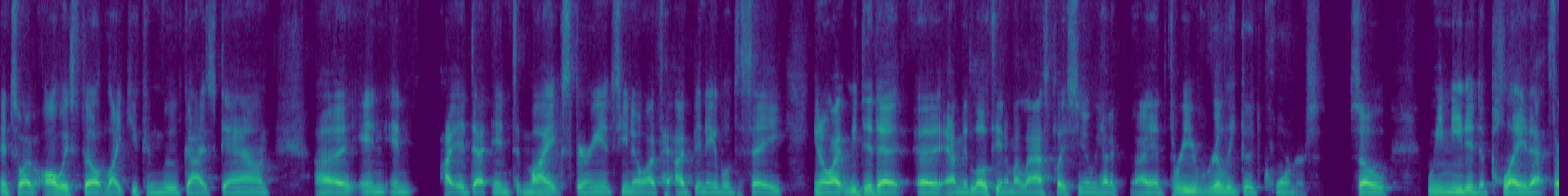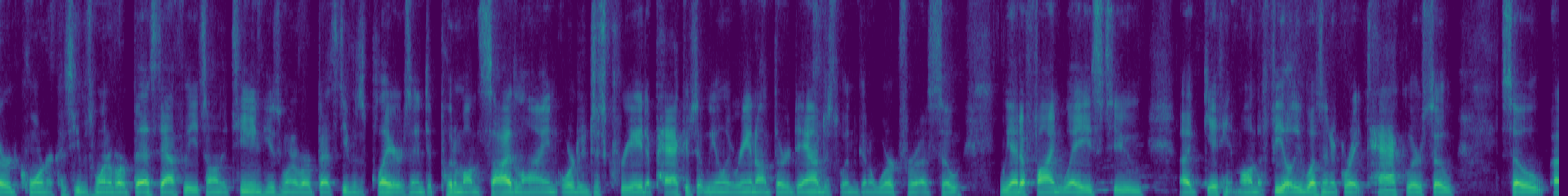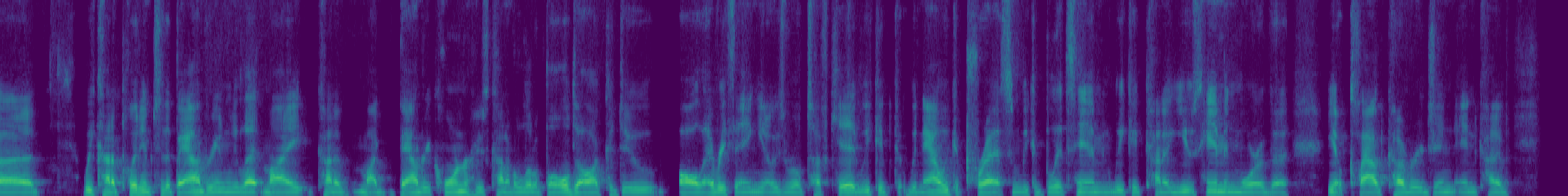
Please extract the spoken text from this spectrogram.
and so i've always felt like you can move guys down uh, and and I, that into my experience, you know, I've I've been able to say, you know, I, we did that uh, at Midlothian at my last place. You know, we had a I had three really good corners. So we needed to play that third corner because he was one of our best athletes on the team. He was one of our best defensive players. And to put him on the sideline or to just create a package that we only ran on third down just wasn't going to work for us. So we had to find ways to uh, get him on the field. He wasn't a great tackler. So, so, uh, we kind of put him to the boundary and we let my kind of my boundary corner who's kind of a little bulldog could do all everything you know he's a real tough kid. We could now we could press and we could blitz him and we could kind of use him in more of a you know cloud coverage and and kind of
